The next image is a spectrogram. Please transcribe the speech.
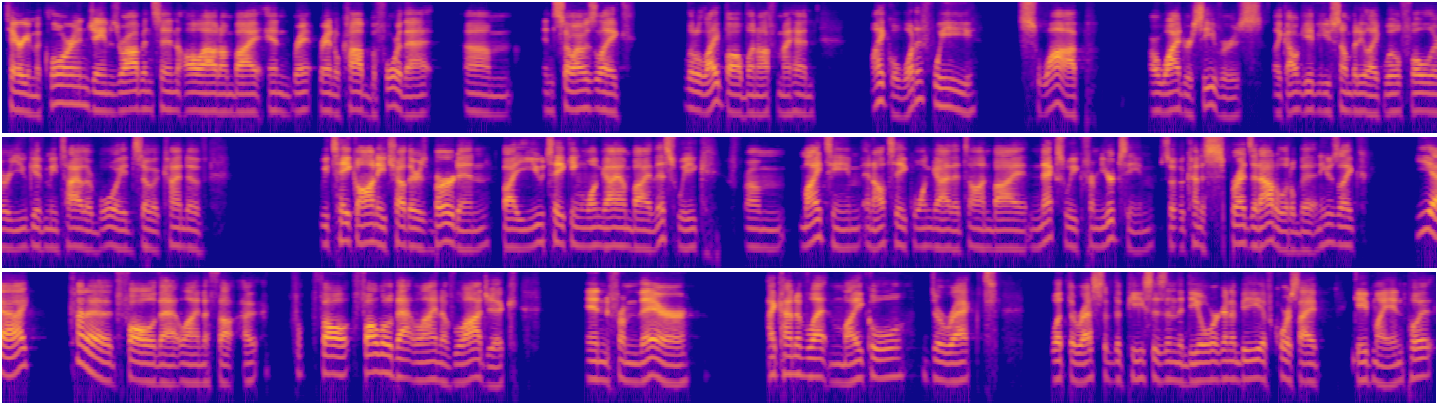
Terry McLaurin, James Robinson, all out on bye, and Randall Cobb before that. Um, and so I was like, little light bulb went off in my head. Michael, what if we swap our wide receivers? Like I'll give you somebody like Will Fuller, you give me Tyler Boyd. So it kind of we take on each other's burden by you taking one guy on bye this week from my team, and I'll take one guy that's on bye next week from your team. So it kind of spreads it out a little bit. And he was like, Yeah, I kind of follow that line of thought. I follow, follow that line of logic. And from there, I kind of let Michael direct what the rest of the pieces in the deal were going to be. Of course, I gave my input,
